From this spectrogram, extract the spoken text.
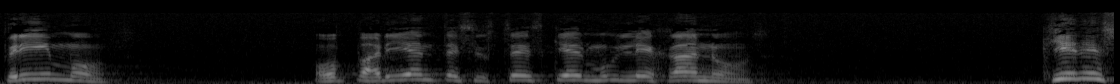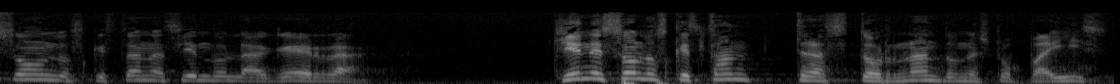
Primos o parientes, si ustedes quieren, muy lejanos. ¿Quiénes son los que están haciendo la guerra? ¿Quiénes son los que están trastornando nuestro país?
